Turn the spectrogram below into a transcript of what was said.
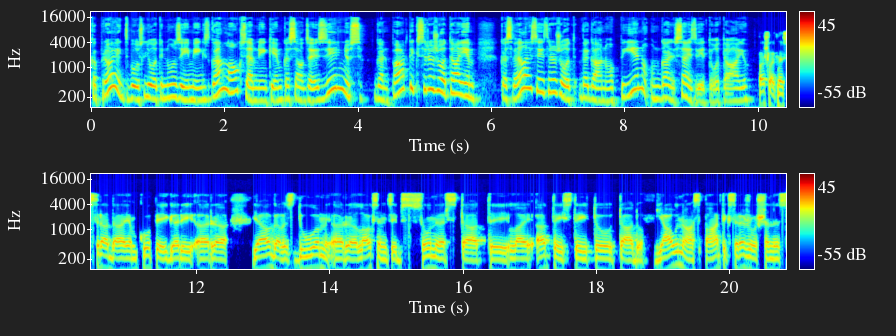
ka projekts būs ļoti nozīmīgs gan lauksaimniekiem, kas audzēs zirņus, gan pārtiks ražotājiem, kas vēlēsies ražot vegāno pienu un gaļas aizvietotāju. Pašlaik mēs strādājam kopīgi arī ar Jālgavas domi, ar lauksaimniecības universitāti, lai attīstītu tādu jaunās pārtiks ražošanas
